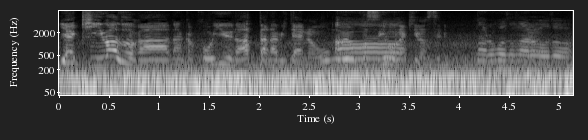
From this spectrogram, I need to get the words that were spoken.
いや、キーワードがなんかこういうのあったなみたいなのを思い起こすような気がする。なるほどなるほど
